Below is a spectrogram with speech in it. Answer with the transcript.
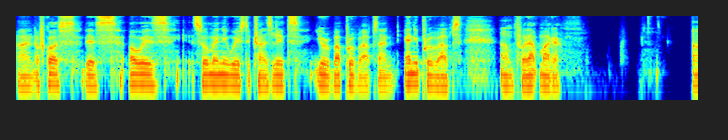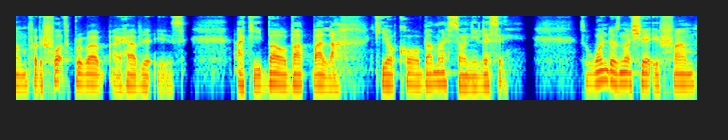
And of course, there's always so many ways to translate Yoruba proverbs and any proverbs um, for that matter. Um, for the fourth proverb I have here is Akiba oba ki oko oba ma soni lese. So one does not share a farm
